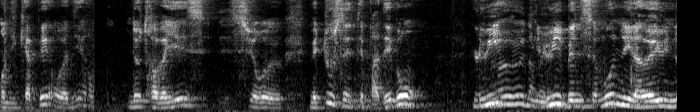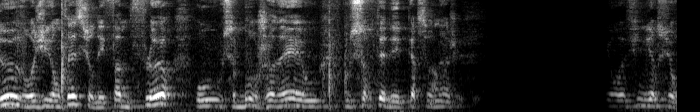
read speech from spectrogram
handicapés, on va dire, de travailler sur eux. Mais tous n'étaient pas des bons. Lui, lui Ben Samoun, il avait une œuvre gigantesque sur des femmes fleurs où se bourgeonnaient, où, où sortaient des personnages. Et on va finir sur,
